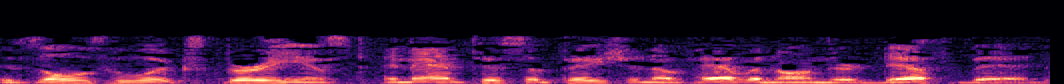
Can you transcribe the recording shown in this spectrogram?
as those who experienced an anticipation of heaven on their deathbed.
